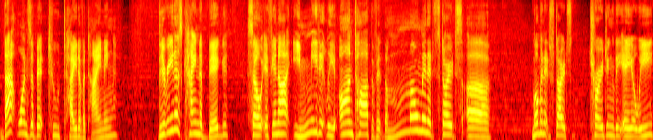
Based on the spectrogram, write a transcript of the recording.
that one's a bit too tight of a timing. The arena's kind of big, so if you're not immediately on top of it the moment it starts, uh, moment it starts charging the AoE,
